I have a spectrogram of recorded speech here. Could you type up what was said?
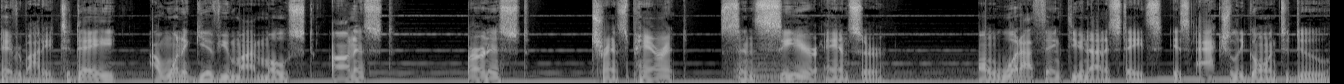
Hey, everybody. Today, I want to give you my most honest, earnest, transparent, sincere answer on what I think the United States is actually going to do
